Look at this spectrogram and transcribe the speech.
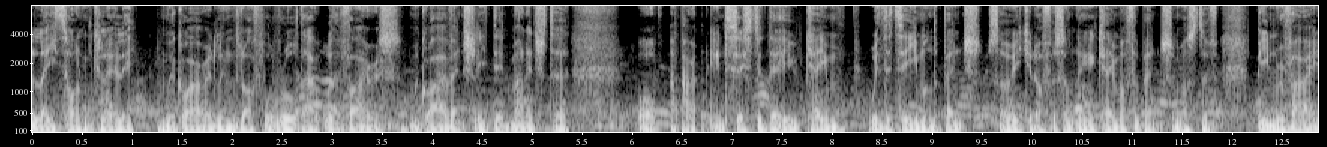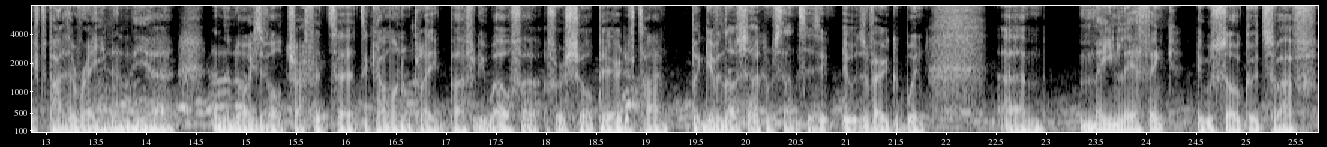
late on, clearly, Maguire and Lindelof were ruled out with a virus. Maguire eventually did manage to or apparently insisted that he came with the team on the bench so he could offer something and came off the bench and must have been revived by the rain and the uh, and the noise of Old Trafford to, to come on and play perfectly well for, for a short period of time. But given those circumstances, it, it was a very good win. Um, mainly, I think it was so good to have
